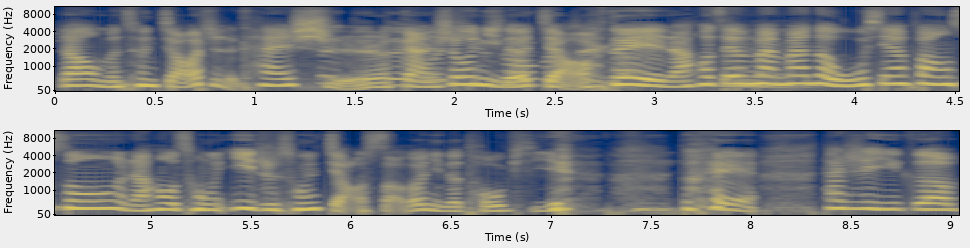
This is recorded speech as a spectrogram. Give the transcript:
让我们从脚趾开始感受你的脚，对，然后再慢慢的无限放松，然后从一直从脚扫到你的头皮，对，它是一个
